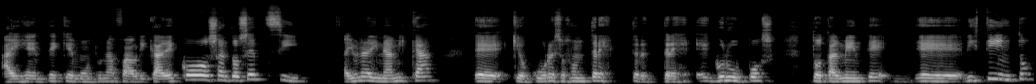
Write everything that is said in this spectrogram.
hay gente que monta una fábrica de cosas, entonces sí, hay una dinámica eh, que ocurre, esos son tres, tres, eh, grupos totalmente eh, distintos,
